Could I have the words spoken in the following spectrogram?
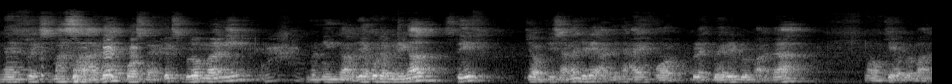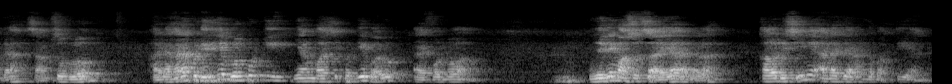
Netflix masalahnya bos Netflix belum mening meninggal. Yang udah meninggal Steve Jobs di sana jadi adanya iPhone, BlackBerry belum ada, Nokia belum ada, Samsung belum ada karena pendirinya belum pergi. Yang masih pergi baru iPhone doang. Jadi maksud saya adalah kalau di sini ada jarang kebaktian,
